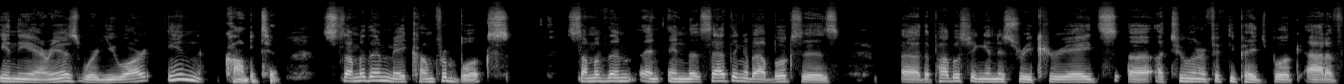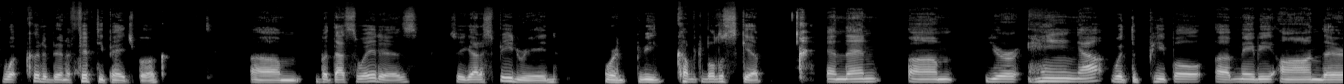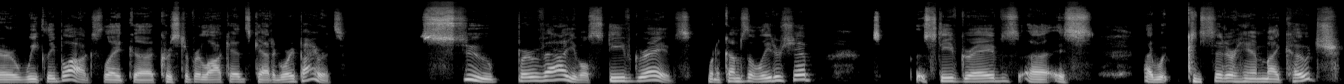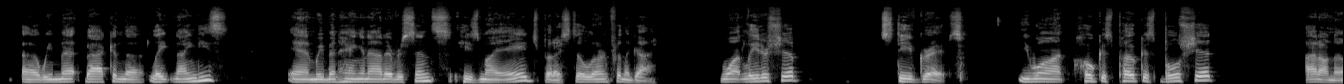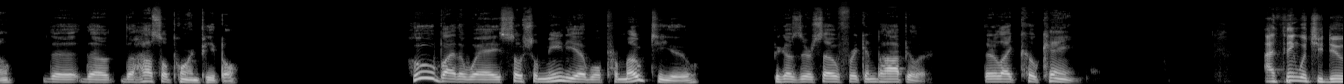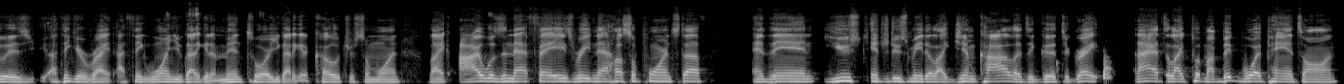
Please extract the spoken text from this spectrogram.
in the areas where you are incompetent. Some of them may come from books. Some of them, and, and the sad thing about books is uh, the publishing industry creates uh, a 250 page book out of what could have been a 50 page book. Um, but that's the way it is. So you got to speed read or be comfortable to skip. And then um, you're hanging out with the people uh, maybe on their weekly blogs, like uh, Christopher Lochhead's Category Pirates. Super valuable. Steve Graves. When it comes to leadership, Steve Graves uh, is I would consider him my coach. Uh, we met back in the late 90s and we've been hanging out ever since. He's my age, but I still learn from the guy. Want leadership? Steve Graves. You want hocus pocus bullshit? I don't know. The the the hustle porn people. Who, by the way, social media will promote to you because they're so freaking popular. They're like cocaine. I think what you do is, I think you're right. I think one, you've got to get a mentor, you got to get a coach or someone. Like I was in that phase reading that hustle porn stuff. And then you introduced me to like Jim Collins and Good to Great. And I had to like put my big boy pants on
